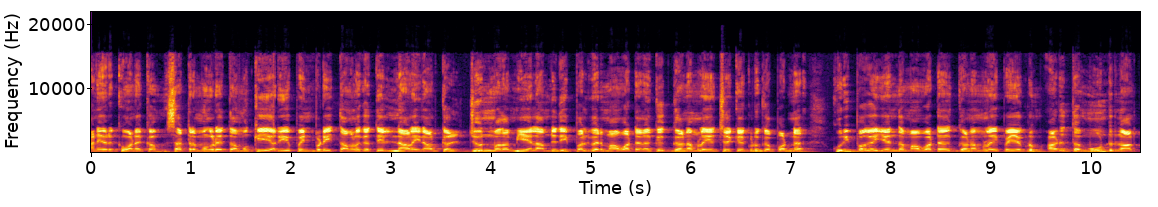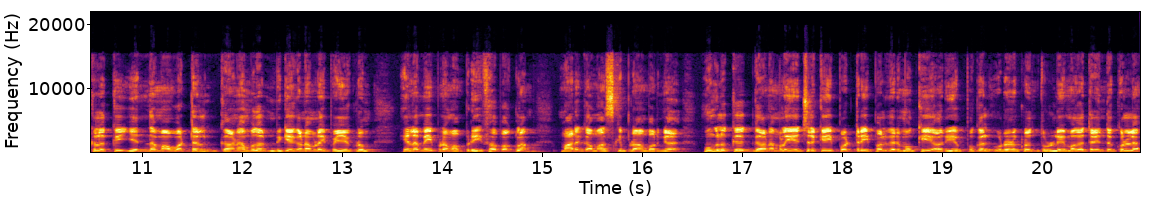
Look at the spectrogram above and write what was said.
அனைவருக்கும் வணக்கம். சற்றம் கிடைத்த முக்கிய அறிவிப்பின்படி தமிழகத்தில் நாளை நாட்கள் ஜூன் மாதம் ஏழாம் தேதி பல்வேறு மாவட்டங்களுக்கு கனமழை எச்சரிக்கை கொடுக்கப்பட்டனர். குறிப்பாக எந்த மாவட்டம் கனமழை பெய்யக்கூடும்? அடுத்த மூன்று நாட்களுக்கு எந்த மாவட்டம் கன முதல் மிக கனமழை பெய்யக்கூடும்? எல்லாமே இப்போ நம்ம பிரீஃபாக பார்க்கலாம். மறக்காம ஸ்கிப் பண்ணாம பாருங்க. உங்களுக்கு கனமழை எச்சரிக்கை பற்றி பல்வேறு முக்கிய அறிவிப்புகள் உடனுக்குடன் துல்லியமாக தெரிந்து கொள்ள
